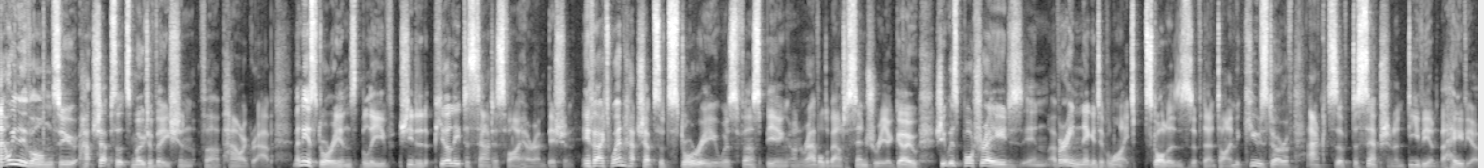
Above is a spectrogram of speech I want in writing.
Now we move on to Hatshepsut's motivation for her power grab. Many historians believe she did it purely to satisfy her ambition. In fact, when Hatshepsut's story was first being unraveled about a century ago, she was portrayed in a very negative light. Scholars of that time accused her of acts of deception and deviant behavior.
